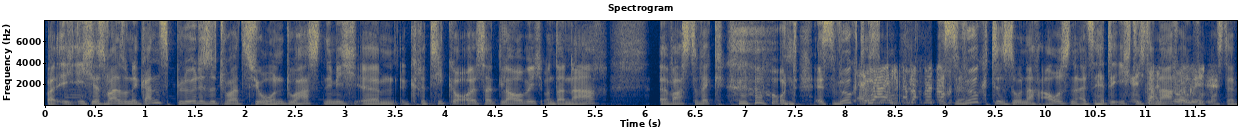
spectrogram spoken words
Weil ich, ich, das war so eine ganz blöde Situation. Du hast nämlich ähm, Kritik geäußert, glaube ich, und danach äh, warst du weg. und es wirkte, Ja, so, es wirkte so nach außen, als hätte ich dich danach aus der,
